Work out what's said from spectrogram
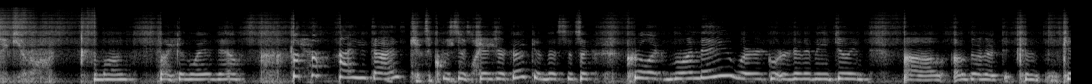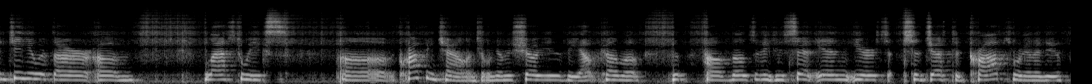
think you're on. Come on, I can wave now. Hi, you guys. This is. Ginger Cook, and this is Acrylic Monday. We're, we're going to be doing, uh, I'm going to con- continue with our um, last week's uh, cropping challenge. We're going to show you the outcome of how those of you who sent in your suggested crops. We're going to do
